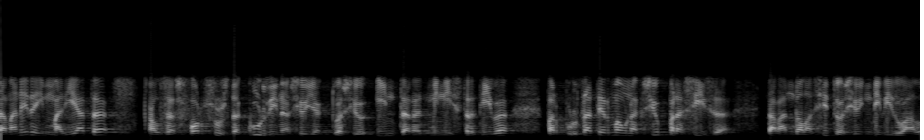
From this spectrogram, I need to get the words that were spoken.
de manera immediata els esforços de coordinació i actuació interadministrativa per portar a terme una acció precisa davant de la situació individual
